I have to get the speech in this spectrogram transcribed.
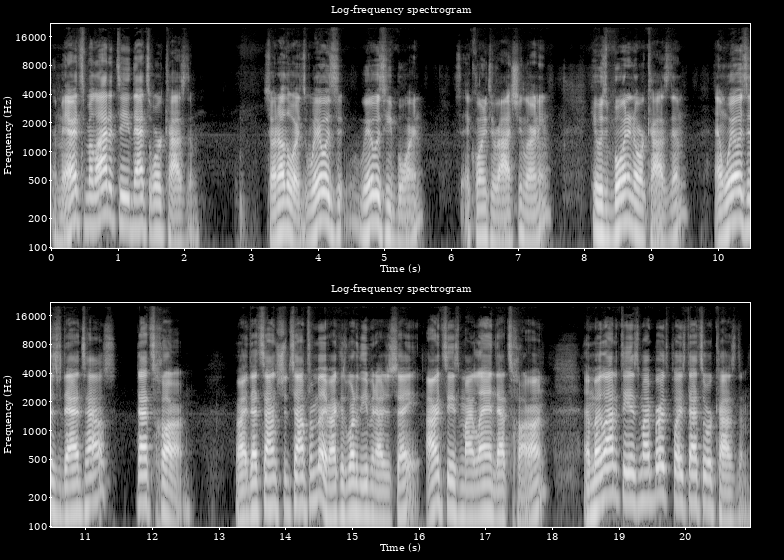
And Meretz Meladati, that's Or Kasdim. So in other words, where was where was he born? According to Rashi, learning, he was born in Or Kasdim, and where was his dad's house? That's Charan, right? That sounds should sound familiar, right? Because what did the Ibn Ezra say? Artzi is my land, that's Charan, and Meladati is my birthplace, that's Or Kasdim.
